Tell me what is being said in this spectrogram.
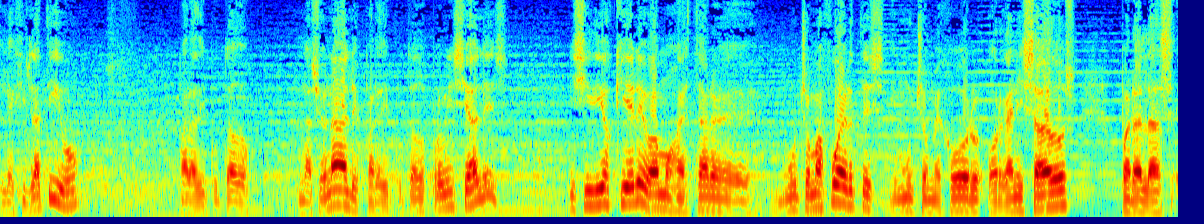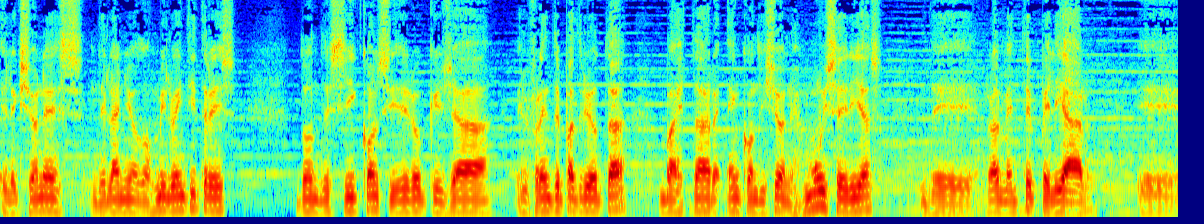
legislativo para diputados nacionales, para diputados provinciales y si Dios quiere vamos a estar eh, mucho más fuertes y mucho mejor organizados para las elecciones del año 2023, donde sí considero que ya el Frente Patriota va a estar en condiciones muy serias de realmente pelear eh,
